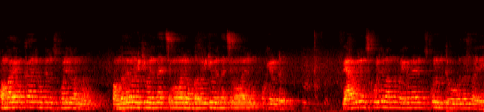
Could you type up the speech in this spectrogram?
ഒമ്പതേ മുക്കാൽ മുതൽ സ്കൂളിൽ വന്ന് ഒമ്പതര മണിക്ക് വരുന്ന അച്ഛമ്മമാരും ഒമ്പത് മണിക്ക് വരുന്ന അച്ഛമ്മമാരും ഒക്കെ ഉണ്ട്. രാവിലെ സ്കൂളിൽ വന്ന് വൈകുന്നേരം സ്കൂളിൽ വിട്ടു പോകുന്നത് വരെ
